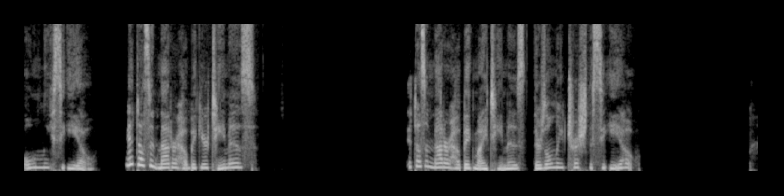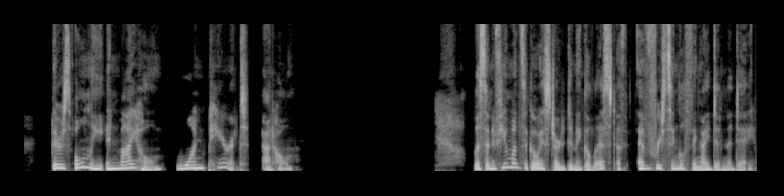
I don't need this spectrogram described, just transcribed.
only CEO. It doesn't matter how big your team is. It doesn't matter how big my team is, there's only Trish, the CEO. There's only in my home one parent at home. Listen, a few months ago, I started to make a list of every single thing I did in a day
